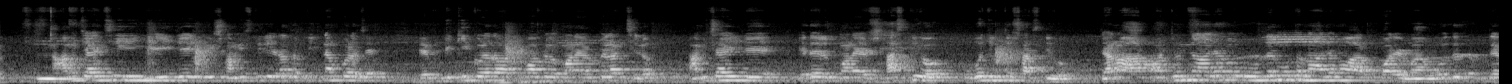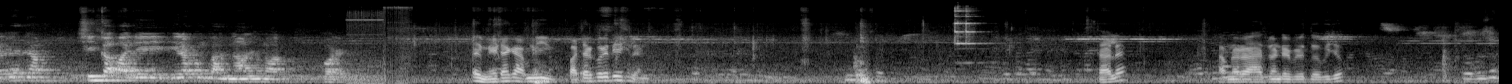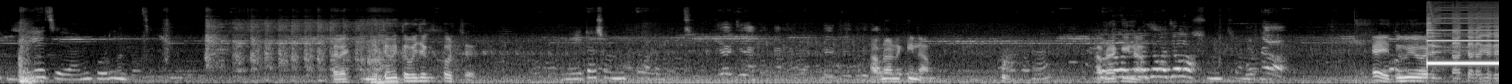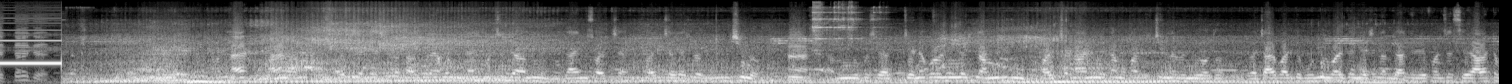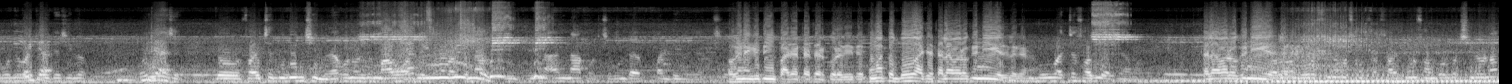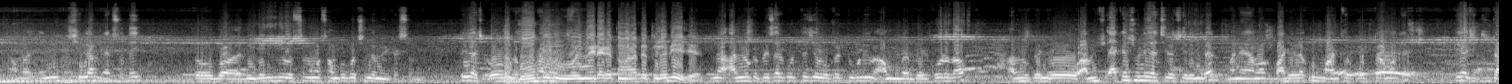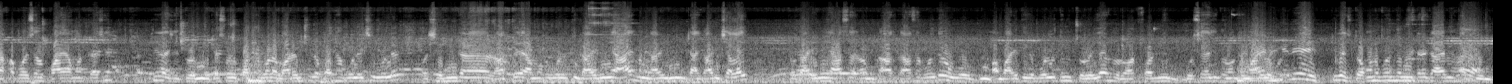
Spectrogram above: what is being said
আমি চাইছি এই যে দুই স্বামী স্ত্রী এরা তো কিডন্যাপ করেছে বিক্রি করে দেওয়ার মানে প্ল্যান ছিল। আমি চাই যে এদের মানে শাস্তি হোক উপযুক্ত শাস্তি হোক যেন আর পাঁচজন না যেন ওদের মতো না যেন আর করে বা ওদের দেখে যেন শিক্ষা পায় যে এরকম কাজ না যেন আর করে। এই মেয়েটাকে আপনি পাচার করে দিয়েছিলেন? তাহলে আপনারা হাজব্যান্ডের বিরুদ্ধে অভিযোগ? অভিযোগ দিয়েছে আমি করিনি তাহলে মিথ্যে মিথ্যে অভিযোগ করছে? মেয়েটা সব মিথ্যা কথা বলছে। আপনার কি নাম? হ্যাঁ? আপনার কি নাম? এই তুমি ওই বাচ্চাটাকে রেপ করেছে? হ্যাঁ হ্যাঁ। গেছিল তারপরে এখন ডিনাই করছি যে আমি যাইনি স্বেচ্ছা স্বেচ্ছা গেছিল দুদিন ছিল। হ্যাঁ। আমি ওকে সে- ট্রেনে করে নিয়ে গেছিলাম আমি স্বেচ্ছা না নিয়ে যেতাম ওখানে চিল্লাবেলি হতো এবার যার বাড়িতে বন্ধুর বাড়িতে গেছিলাম যাকে রেফারেন্সে সে আর একটা বন্ধুর বাড়িতে গেছিল। ঠিক আছে? তো স্বেচ্ছা দুদিন ছিল এখন ওই মা বাবা না না করছে কোনটা পাল্টে হয়ে যাচ্ছে। ওকে নাকি তুমি পাচার টাচার করে দিতে? তোমার তো বউ আছে তাহলে আবার ওকে নিয়ে গেছিলে কেন? বউ বাচ্চা সবই আছে আমার। তাহলে আবার ওকে নিয়ে গেছিলে কোনো সম্পর্ক ছিল না আমরা এমনি ছিলাম একসাথেই। তো দীর্ঘদিন ওর সঙ্গে আমার সম্পর্ক ছিল মেয়েটার সঙ্গে। ঠিক আছে ও। ওই মেয়েটাকে তোমার হাতে তুলে দিয়েছে? না আমি ওকে প্রেসার করতেছি ওকে একটুখানি বের করে দাও। আমি ওকে ও আমি একা চলে যাচ্ছিল সেদিনটার মানে আমার বাড়িওয়ালা খুব মারধর করতো আমাকে। ঠিক আছে কিছু টাকা পয়সাও পায় আমার কাছে। ঠিক আছে তো মেয়েটার সঙ্গে কথা বলা বারণ ছিল কথা বলেছি বলে ও সেদিনকার রাতে আমাকে বলে তুই গাড়ি নিয়ে আয় মানে গাড়ি নিয়ে গাড়ি চালাই। তো গাড়ি নিয়ে আসা আসা বলতে ও বাড়ি থেকে বলল তুমি চলে যাও রড ফড নিয়ে বসে আছি তোমাকে মারবে। বলে। ঠিক আছে তখনও পর্যন্ত মেয়েটার গায়ে আমি হাত দিইনি।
